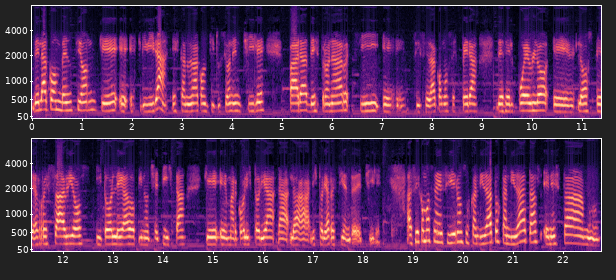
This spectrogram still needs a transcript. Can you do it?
de la convención que escribirá esta nueva constitución en Chile para destronar, si, eh, si se da como se espera desde el pueblo, eh, los eh, resabios y todo el legado pinochetista que marcó la historia, la, historia reciente de Chile. Así es como se decidieron sus candidatos, candidatas. En esta mm,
